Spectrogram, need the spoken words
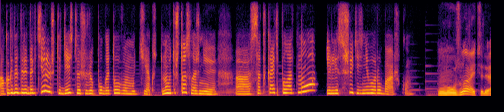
А когда ты редактируешь, ты действуешь уже по готовому тексту. Ну вот что сложнее, а, соткать полотно или сшить из него рубашку? Ну, знаете ли,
